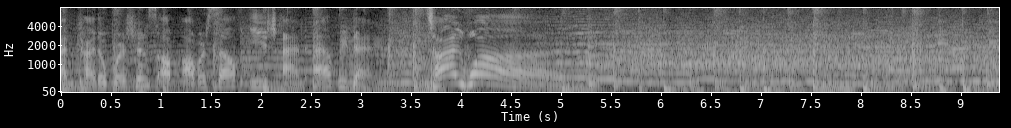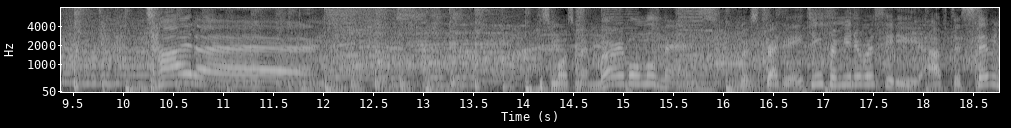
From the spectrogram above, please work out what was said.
and kinder versions of ourselves each and every day. Taiwan! Most memorable moments was graduating from university after seven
